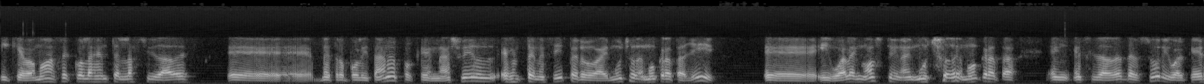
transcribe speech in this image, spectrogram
¿Y qué vamos a hacer con la gente en las ciudades eh, metropolitanas? Porque Nashville es en Tennessee, pero hay muchos demócratas allí. Eh, igual en Austin hay muchos demócratas en, ciudades del sur, igual que hay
